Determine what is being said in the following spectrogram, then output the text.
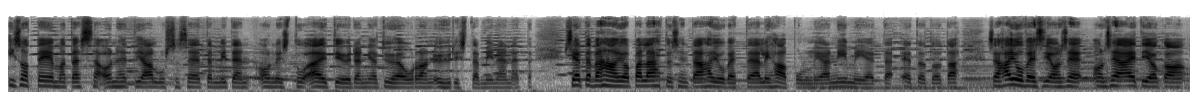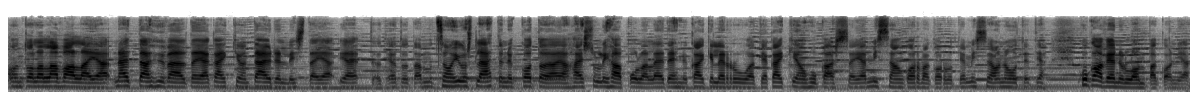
iso teema tässä on heti alussa se, että miten onnistuu äitiyden ja työuran yhdistäminen. Että sieltä vähän on jopa lähtöisin tämä hajuvettä ja lihapullia nimi, että, että tota, se hajuvesi on se, on se äiti, joka on tuolla lavalla ja näyttää hyvältä ja kaikki on täydellistä, ja, ja, ja tota, mutta se on just lähtenyt kotoa ja haissut lihapullalle ja tehnyt kaikille ruuat ja kaikki on hukassa ja missä on korvakorut ja missä on outit ja kuka on vienyt lompakon ja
